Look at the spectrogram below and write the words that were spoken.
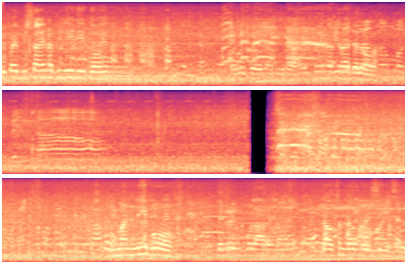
2.5 isa yung nabili dito yung ko yung natira. Ito yung natira dalawa. magbenta. Liman libo. Pinrin ko lang rin. 8,000 daw to mga idol.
